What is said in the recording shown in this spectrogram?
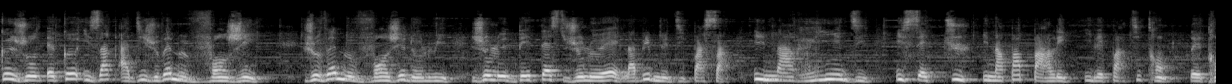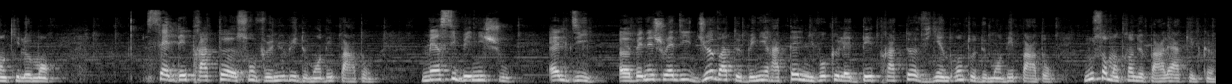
que, que Isaac a dit je vais me venger. Je vais me venger de lui. Je le déteste, je le hais. La Bible ne dit pas ça. Il n'a rien dit. Il s'est tu. Il n'a pas parlé. Il est parti euh, tranquillement. Ses détracteurs sont venus lui demander pardon. Merci Bénichou. Elle dit, euh, elle dit, Dieu va te bénir à tel niveau que les détracteurs viendront te demander pardon. Nous sommes en train de parler à quelqu'un.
